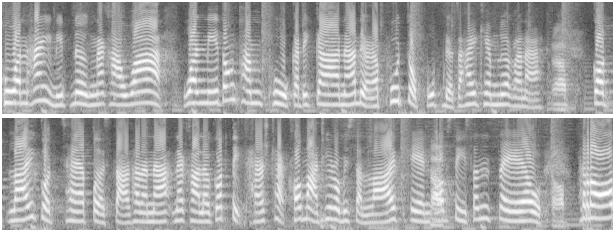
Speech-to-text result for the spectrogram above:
ทวนให้อีกนิดนึงนะคะว่าวันนี้ต้องทำถูกกติกานะ เดี๋ยวพูดจบปุ๊บ เดี๋ยวจะให้เข้มเลือกแล้วนะ ครับ กดไลค์กดแชร์เปิดสาธารณะนะคะ แล้วก็ติดแฮชแท็กเข้ามาที่ Robinson Live End ครับ of Season Sale ครับ พร้อม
